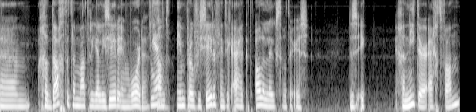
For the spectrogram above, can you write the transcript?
ehm, gedachten te materialiseren in woorden. Ja. Want improviseren vind ik eigenlijk het allerleukste wat er is. Dus ik geniet er echt van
